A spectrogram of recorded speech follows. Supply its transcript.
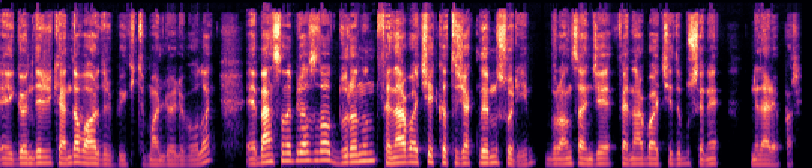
Eee, gönderirken de vardır büyük ihtimalle öyle bir olay. Eee, ben sana biraz daha Duran'ın Fenerbahçe'ye katacaklarını sorayım. Duran sence Fenerbahçe'de bu sene neler yapar?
